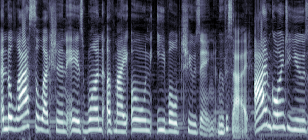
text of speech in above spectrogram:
And the last selection is one of my own evil choosing. Move aside. I'm going to use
